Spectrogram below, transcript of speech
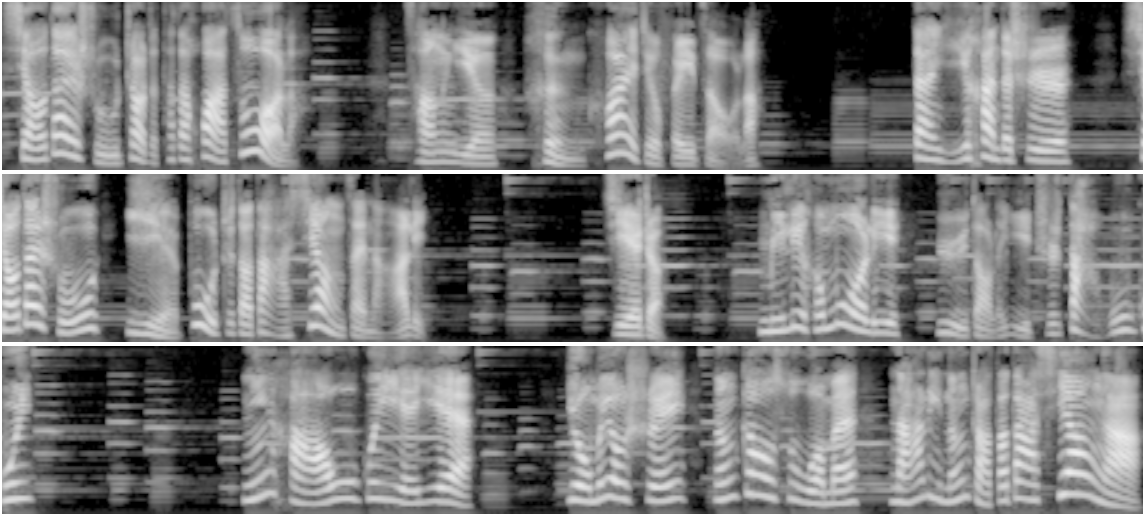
小袋鼠照着他的话做了，苍蝇很快就飞走了。但遗憾的是，小袋鼠也不知道大象在哪里。接着，米莉和茉莉。遇到了一只大乌龟。您好，乌龟爷爷，有没有谁能告诉我们哪里能找到大象啊？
